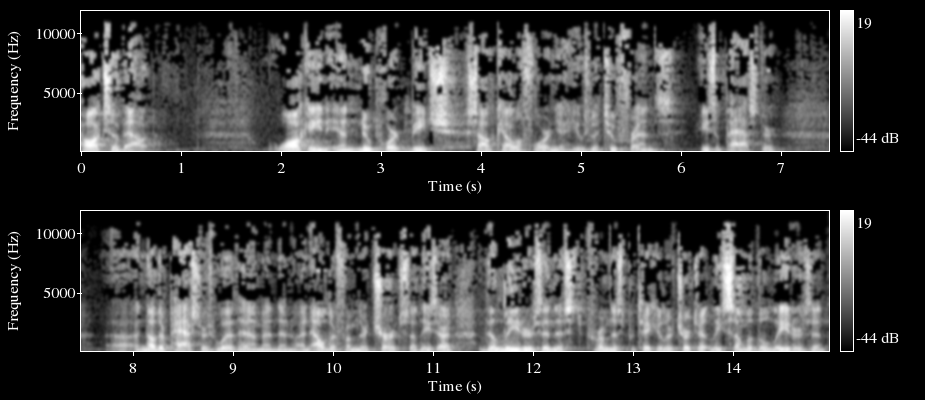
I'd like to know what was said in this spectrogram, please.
talks about walking in Newport Beach, South California. He was with two friends. He's a pastor. Uh, another pastor's with him and then an elder from their church. So these are the leaders in this, from this particular church, at least some of the leaders. And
